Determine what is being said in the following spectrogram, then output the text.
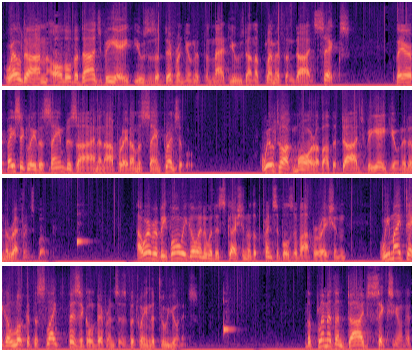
Well Don, although the Dodge V8 uses a different unit than that used on the Plymouth and Dodge 6. They are basically the same design and operate on the same principle. We'll talk more about the Dodge V8 unit in the reference book. However, before we go into a discussion of the principles of operation, we might take a look at the slight physical differences between the two units. The Plymouth and Dodge 6 unit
